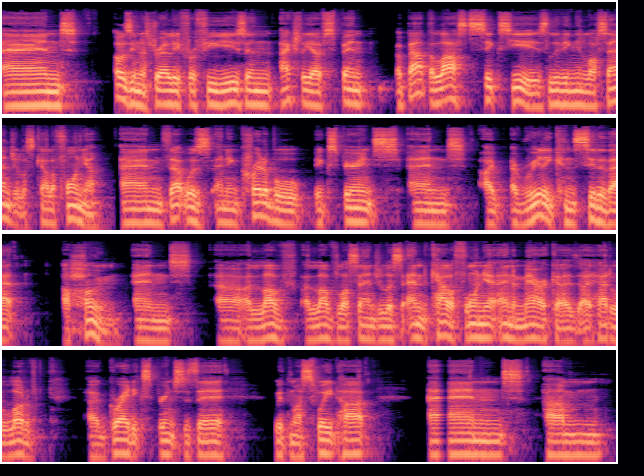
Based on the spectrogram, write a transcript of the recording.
And I was in Australia for a few years, and actually, I've spent about the last six years living in Los Angeles, California. And that was an incredible experience. And I, I really consider that a home. And uh, I love I love Los Angeles and California and America. I had a lot of uh, great experiences there with my sweetheart. And um,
